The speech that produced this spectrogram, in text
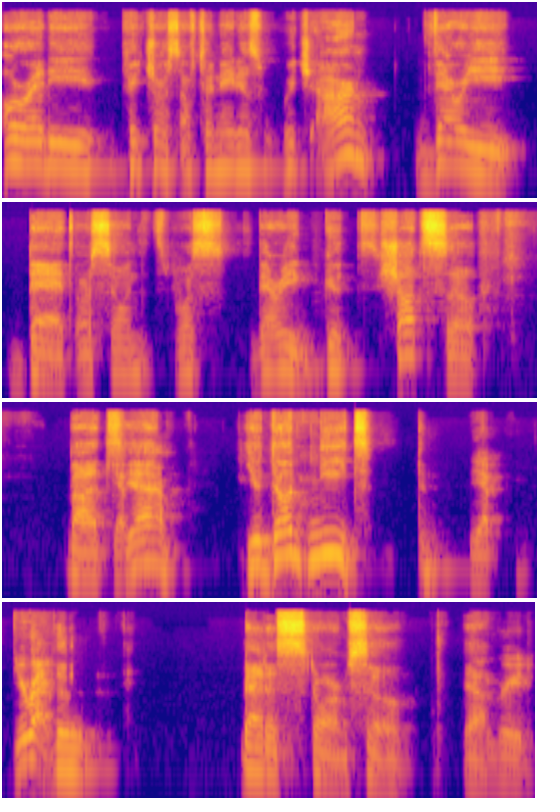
already pictures of tornadoes which aren't very bad or so and it was very good shots so but Yep. yeah you don't need the, yep, you're right. the baddest storm so yeah Agreed.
